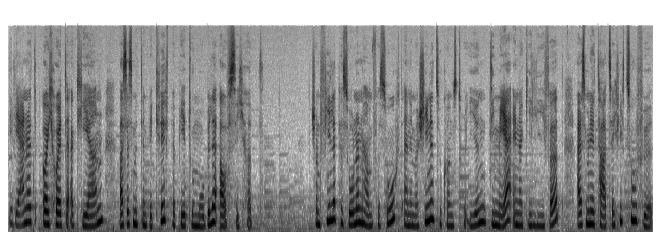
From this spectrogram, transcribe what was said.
Wir werden euch heute erklären, was es mit dem Begriff Perpetuum mobile auf sich hat. Schon viele Personen haben versucht, eine Maschine zu konstruieren, die mehr Energie liefert, als man ihr tatsächlich zuführt.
